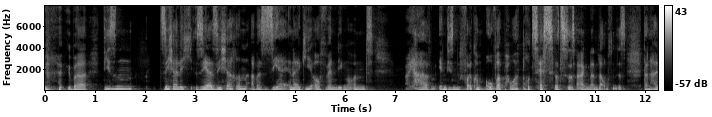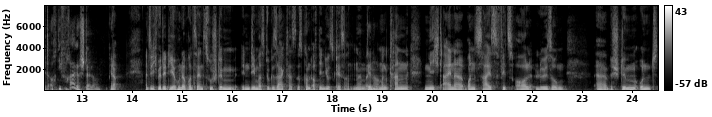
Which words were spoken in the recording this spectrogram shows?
über diesen sicherlich sehr sicheren, aber sehr energieaufwendigen und ja, eben diesen vollkommen overpowered Prozess sozusagen dann laufen ist, dann halt auch die Fragestellung. Ja. Also ich würde dir 100% zustimmen in dem, was du gesagt hast. Es kommt auf den Use Case an. Ne? Man, Genau. man kann nicht eine One-Size-Fits-All-Lösung äh, bestimmen und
